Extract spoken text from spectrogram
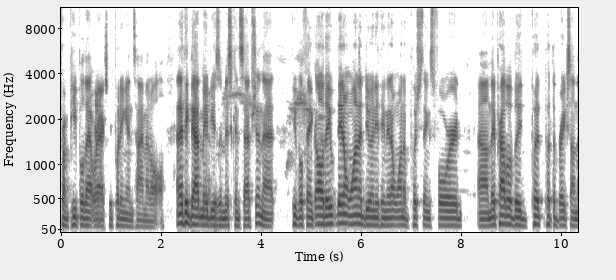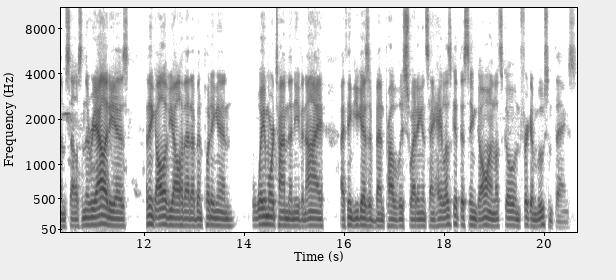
from people that were actually putting in time at all. And I think that maybe is a misconception that people think, oh, they they don't want to do anything, they don't want to push things forward. Um, they probably put put the brakes on themselves. And the reality is, I think all of y'all that have been putting in way more time than even I. I think you guys have been probably sweating and saying, "Hey, let's get this thing going. Let's go and freaking move some things."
